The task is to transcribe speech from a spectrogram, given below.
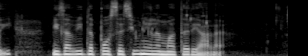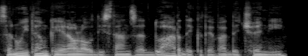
II vis-a-vis de posesiunile materiale. Să nu uităm că erau la o distanță doar de câteva decenii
